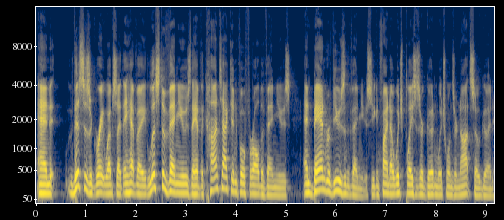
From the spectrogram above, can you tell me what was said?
And this is a great website. They have a list of venues, they have the contact info for all the venues, and band reviews of the venues. So you can find out which places are good and which ones are not so good.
